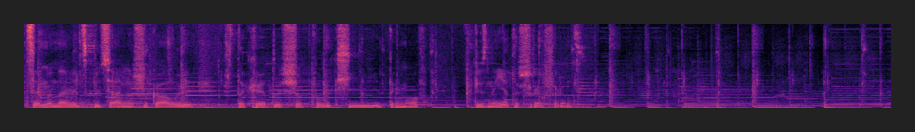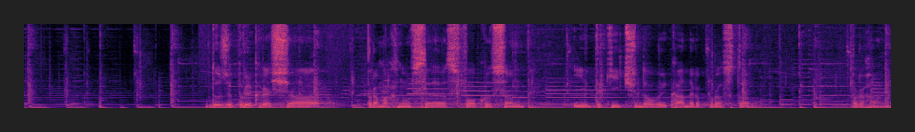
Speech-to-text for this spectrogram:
Це ми навіть спеціально шукали штахету, щоб Олексій її тримав. Впізнаєте ж референс? Дуже прикро, що промахнувся з фокусом, і такий чудовий кадр просто проганив.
